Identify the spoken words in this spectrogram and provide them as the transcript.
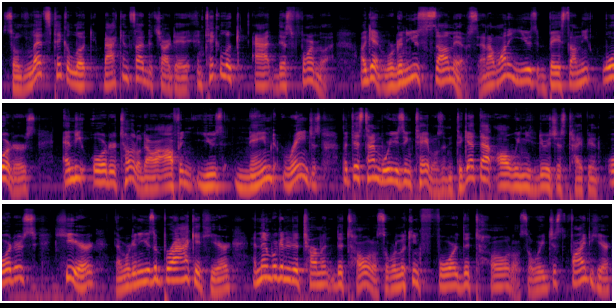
So let's take a look back inside the chart data and take a look at this formula. Again, we're going to use sum ifs, and I want to use based on the orders and the order total. Now, I often use named ranges, but this time we're using tables. And to get that, all we need to do is just type in orders here. Then we're going to use a bracket here, and then we're going to determine the total. So we're looking for the total. So we just find here,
